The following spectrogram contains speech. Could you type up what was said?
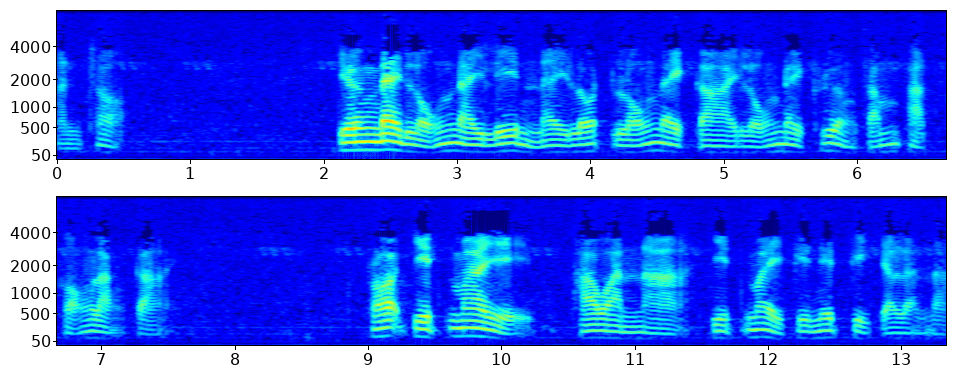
อันชอบ จึงได้หลงในลิ้นในรสหลงในกายหลงในเครื่องสัมผัสของร่างกาย เพราะจิตไม่ภาวนา จิตไม่พินิจพิจารณา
